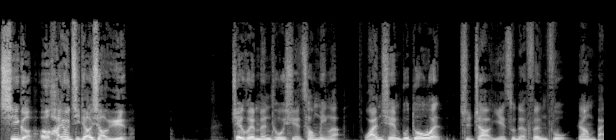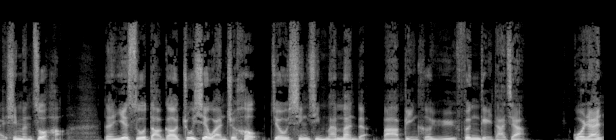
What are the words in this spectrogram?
七个，呃，还有几条小鱼。”这回门徒学聪明了，完全不多问，只照耶稣的吩咐，让百姓们做好。等耶稣祷告祝谢完之后，就信心满满的把饼和鱼分给大家。果然，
